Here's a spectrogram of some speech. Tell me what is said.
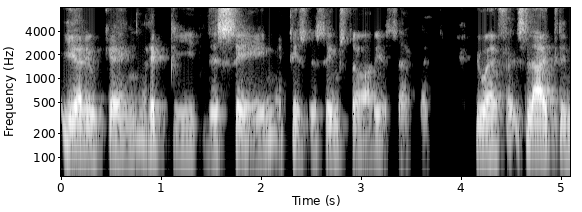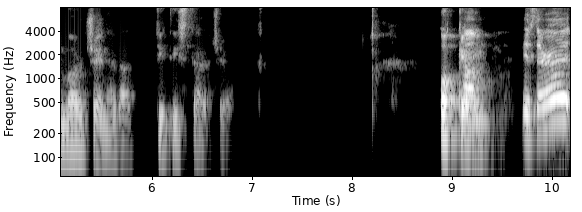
here you can repeat the same. It is the same story, except that you have a slightly more general TT star geometry. Okay. Um, is there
